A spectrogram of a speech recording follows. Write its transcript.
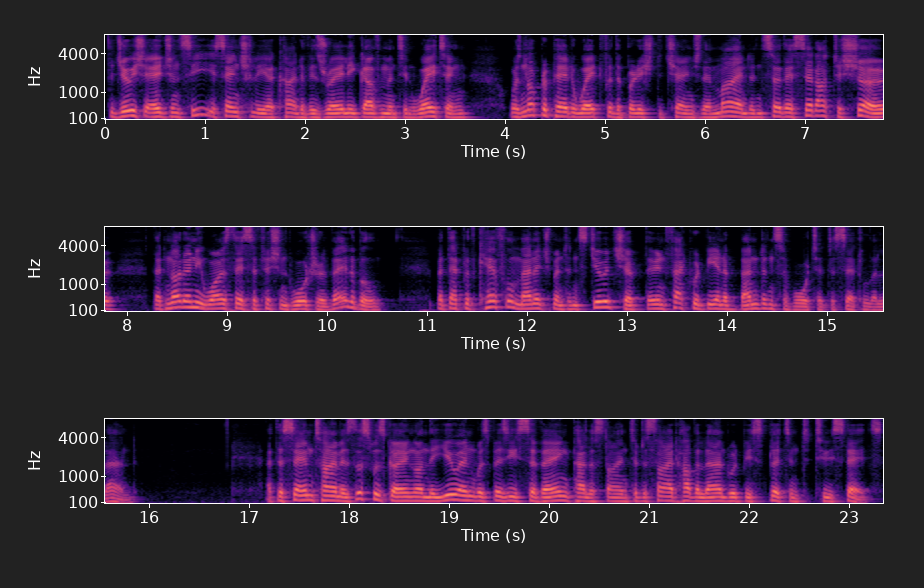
The Jewish Agency, essentially a kind of Israeli government in waiting, was not prepared to wait for the British to change their mind, and so they set out to show that not only was there sufficient water available, but that with careful management and stewardship there in fact would be an abundance of water to settle the land. At the same time as this was going on, the UN was busy surveying Palestine to decide how the land would be split into two states,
